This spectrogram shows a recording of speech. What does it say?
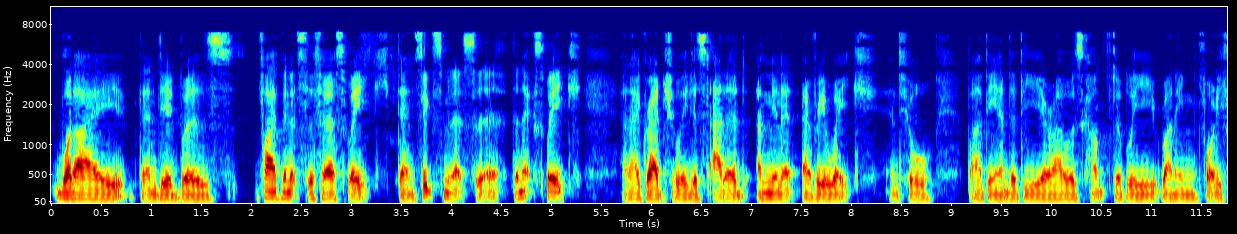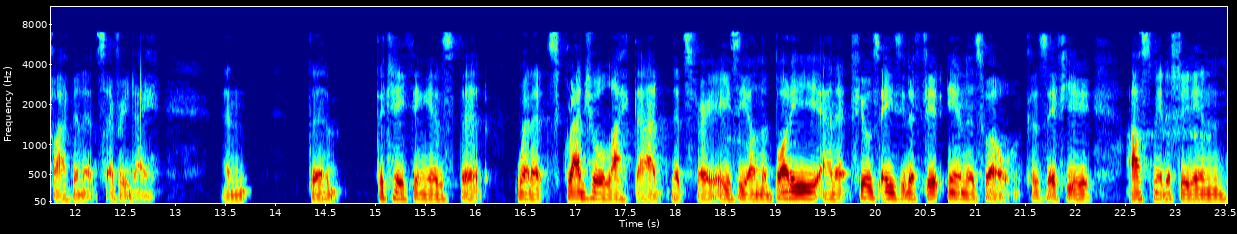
what I then did was five minutes the first week, then six minutes the, the next week, and I gradually just added a minute every week until by the end of the year I was comfortably running 45 minutes every day. And the the key thing is that when it's gradual like that, it's very easy on the body and it feels easy to fit in as well. Because if you ask me to fit in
